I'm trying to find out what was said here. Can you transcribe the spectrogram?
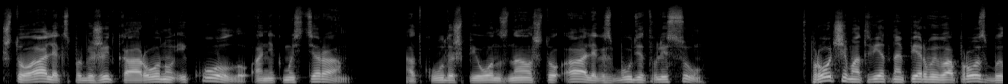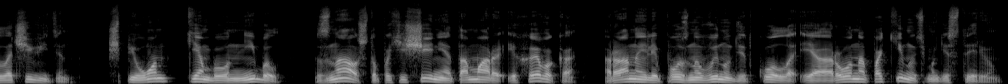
что Алекс побежит к Аарону и Коллу, а не к мастерам? Откуда шпион знал, что Алекс будет в лесу? Впрочем, ответ на первый вопрос был очевиден. Шпион, кем бы он ни был, знал, что похищение Тамары и Хевока рано или поздно вынудит Колла и Аарона покинуть магистериум,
